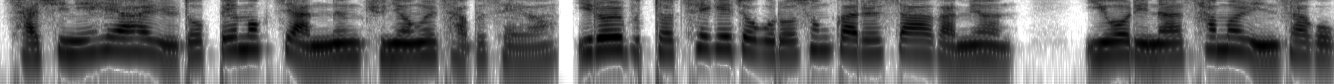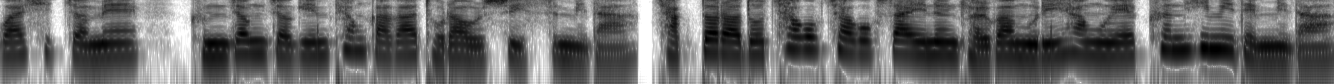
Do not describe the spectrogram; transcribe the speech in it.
자신이 해야 할 일도 빼먹지 않는 균형을 잡으세요. 1월부터 체계적으로 성과를 쌓아가면 2월이나 3월 인사고가 시점에 긍정적인 평가가 돌아올 수 있습니다. 작더라도 차곡차곡 쌓이는 결과물이 향후에 큰 힘이 됩니다.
